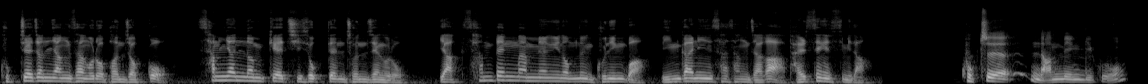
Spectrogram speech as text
국제전 양상으로 번졌고 3년 넘게 지속된 전쟁으로 약 300만 명이 넘는 군인과 민간인 사상자가 발생했습니다. 국제 난민기구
